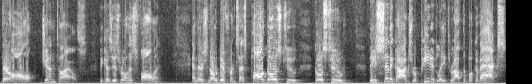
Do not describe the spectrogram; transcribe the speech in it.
they're all Gentiles because Israel has fallen, and there's no difference. As Paul goes to goes to these synagogues repeatedly throughout the book of Acts,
